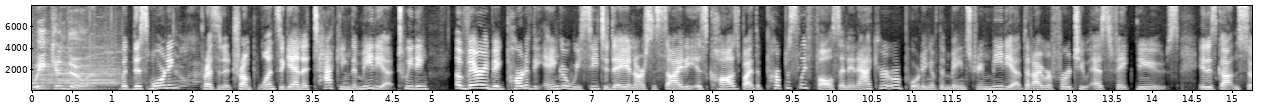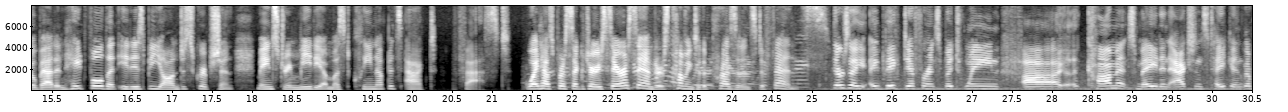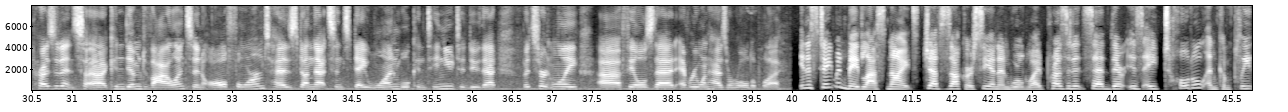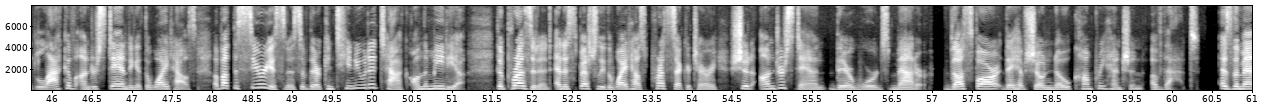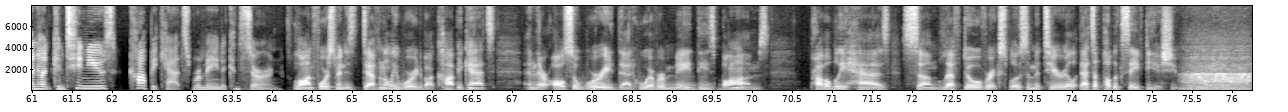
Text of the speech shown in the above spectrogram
We can do it. But this morning, President Trump once again attacking the media, tweeting, a very big part of the anger we see today in our society is caused by the purposely false and inaccurate reporting of the mainstream media that I refer to as fake news. It has gotten so bad and hateful that it is beyond description. Mainstream media must clean up its act fast. White House Press Secretary Sarah Sanders coming to the president's defense. There's a, a big difference between uh, comments made and actions taken. The president's uh, condemned violence in all forms, has done that since day one, will continue to do that, but certainly uh, feels that everyone has a role to play. In a statement made last night, Jeff Zucker, CNN Worldwide president, said there is a total and complete lack of understanding at the White House about the seriousness of their continued attack on the media. The president, and especially the White House press secretary, should understand their words matter. Thus far, they have shown no comprehension of that. As the manhunt continues, copycats remain a concern. Law enforcement is definitely worried about copycats, and they're also worried that whoever made these bombs probably has some leftover explosive material. That's a public safety issue.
